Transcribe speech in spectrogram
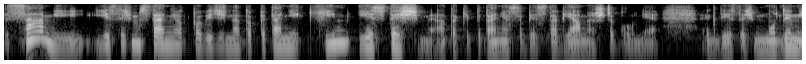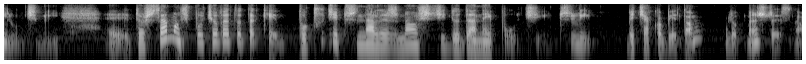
y, sami jesteśmy w stanie odpowiedzieć na to pytanie, kim jesteśmy, a takie pytania sobie stawiamy, szczególnie gdy jesteśmy młodymi ludźmi. Tożsamość płciowa to takie poczucie przynależności do danej płci, czyli bycia kobietą lub mężczyzną.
